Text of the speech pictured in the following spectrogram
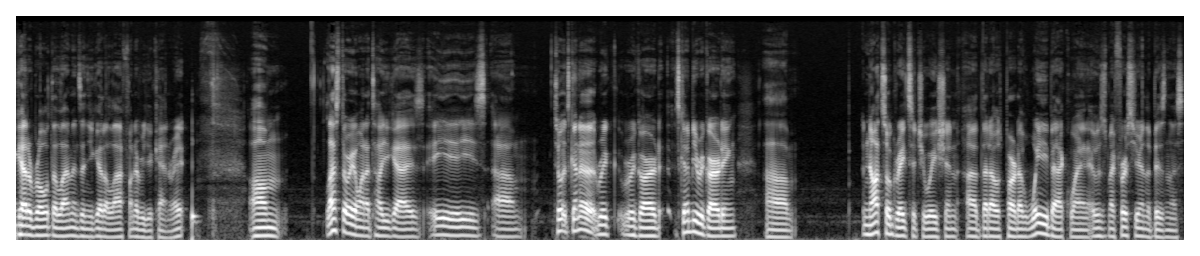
gotta roll with the lemons, and you gotta laugh whenever you can, right? Um, last story I want to tell you guys is um, so it's gonna re- regard it's gonna be regarding um, not so great situation uh, that I was part of way back when it was my first year in the business.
